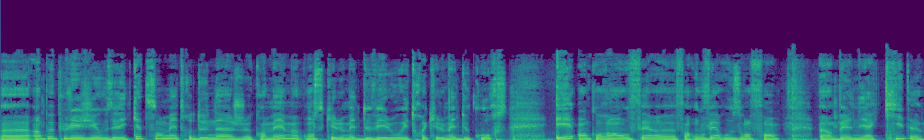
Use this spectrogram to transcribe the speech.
un peu plus léger, vous avez 400 mètres de nage quand même 11 km de vélo et 3 km de course. Et encore un offert, euh, ouvert aux enfants, un Belnéa Kid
